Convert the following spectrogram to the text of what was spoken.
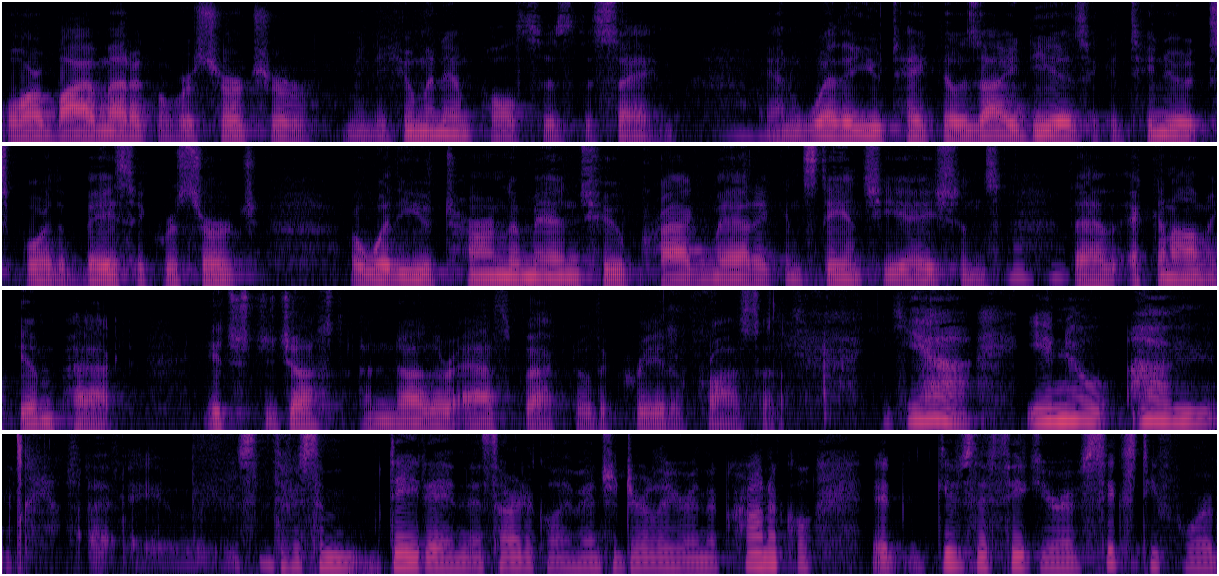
or a biomedical researcher, I mean, the human impulse is the same. And whether you take those ideas and continue to explore the basic research, or whether you turn them into pragmatic instantiations mm-hmm. that have economic impact, it's just another aspect of the creative process. Yeah, you know, um, there's some data in this article I mentioned earlier in the Chronicle that gives the figure of $64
